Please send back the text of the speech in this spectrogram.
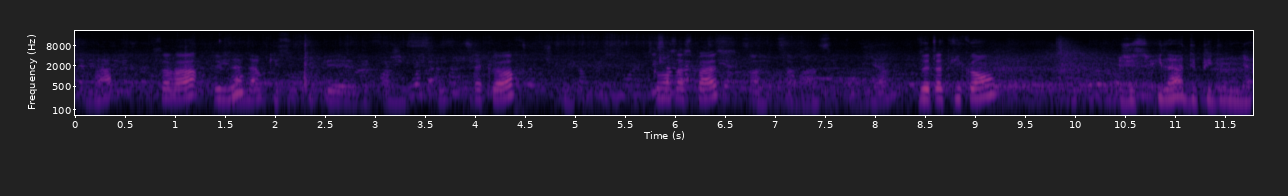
Ça va Ça va Et vous La dame qui s'occupe des femmes D'accord. Comment ça se passe ça, ça va, c'est tout bien. Vous êtes là depuis quand Je suis là depuis 2009.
